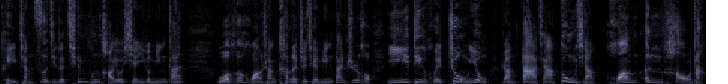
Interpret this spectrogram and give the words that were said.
可以将自己的亲朋好友写一个名单，我和皇上看了这些名单之后，一定会重用，让大家共享皇恩浩大。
